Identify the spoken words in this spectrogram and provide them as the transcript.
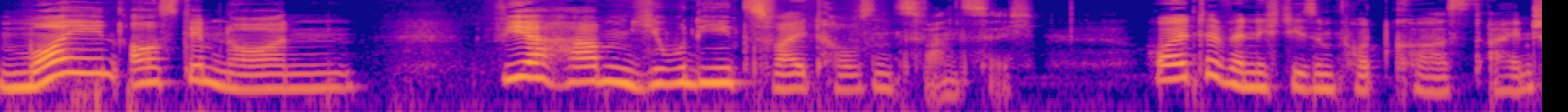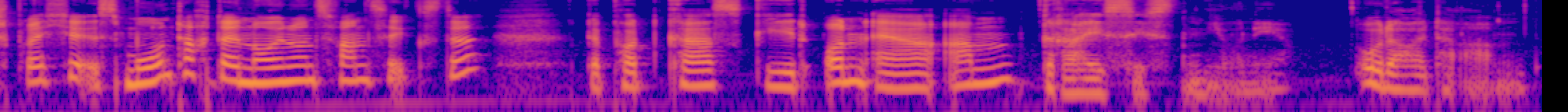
Moin aus dem Norden. Wir haben Juni 2020. Heute, wenn ich diesen Podcast einspreche, ist Montag, der 29. Der Podcast geht on air am 30. Juni oder heute Abend.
